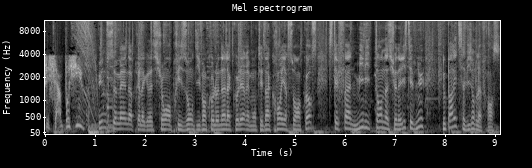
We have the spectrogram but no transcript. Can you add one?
c'est c'est impossible. Une semaine après l'agression en prison d'Ivan Colonna, la colère est montée d'un cran hier soir en Corse. Stéphane, militant nationaliste, est venu nous parler de sa vision de la France.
